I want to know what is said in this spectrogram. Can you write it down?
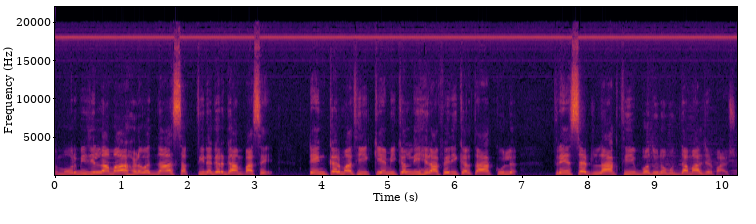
તો મોરબી જિલ્લામાં હળવદના શક્તિનગર ગામ પાસે ટેન્કરમાંથી કેમિકલની હેરાફેરી કરતા કુલ ત્રેસઠ લાખથી વધુનો મુદ્દામાલ ઝડપાયો છે.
